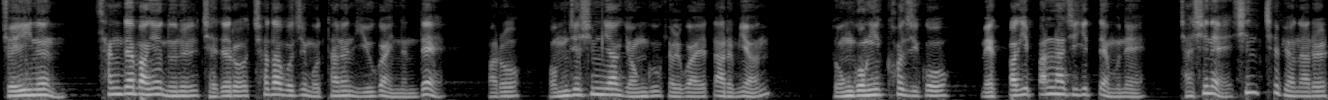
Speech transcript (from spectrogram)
죄인은 상대방의 눈을 제대로 쳐다보지 못하는 이유가 있는데 바로 범죄 심리학 연구 결과에 따르면 동공이 커지고 맥박이 빨라지기 때문에 자신의 신체 변화를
